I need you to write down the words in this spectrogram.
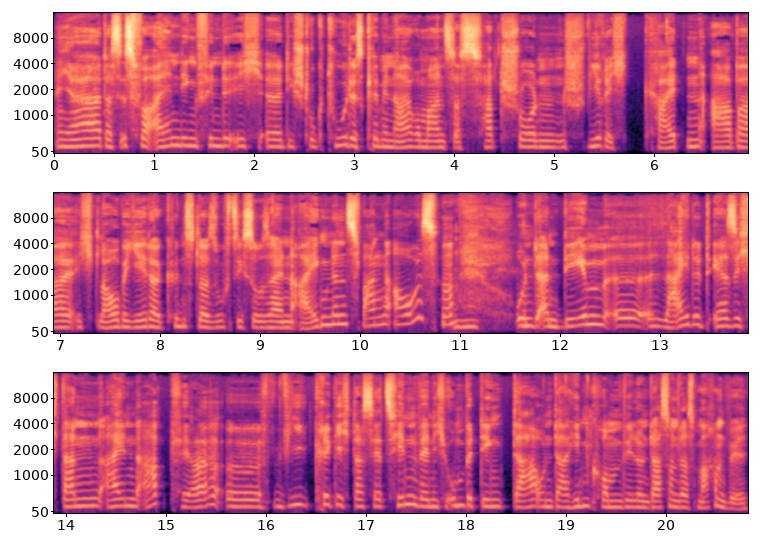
Ja, das ist vor allen Dingen, finde ich, äh, die Struktur des Kriminalromans, das hat schon Schwierigkeiten, aber ich glaube, jeder Künstler sucht sich so seinen eigenen Zwang aus mhm. und an dem äh, leidet er sich dann einen ab. Ja? Äh, wie kriege ich das jetzt hin, wenn ich unbedingt da und da hinkommen will und das und das machen will?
